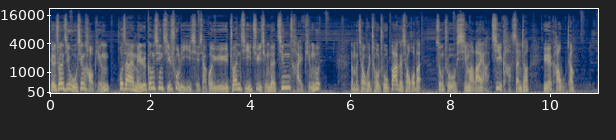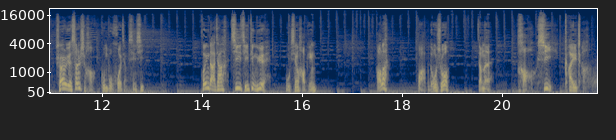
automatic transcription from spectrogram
给专辑五星好评，或在每日更新集数里写下关于专辑剧情的精彩评论，那么将会抽出八个小伙伴，送出喜马拉雅季卡三张、月卡五张。十二月三十号公布获奖信息，欢迎大家积极订阅、五星好评。好了，话不多说。咱们好戏开场。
